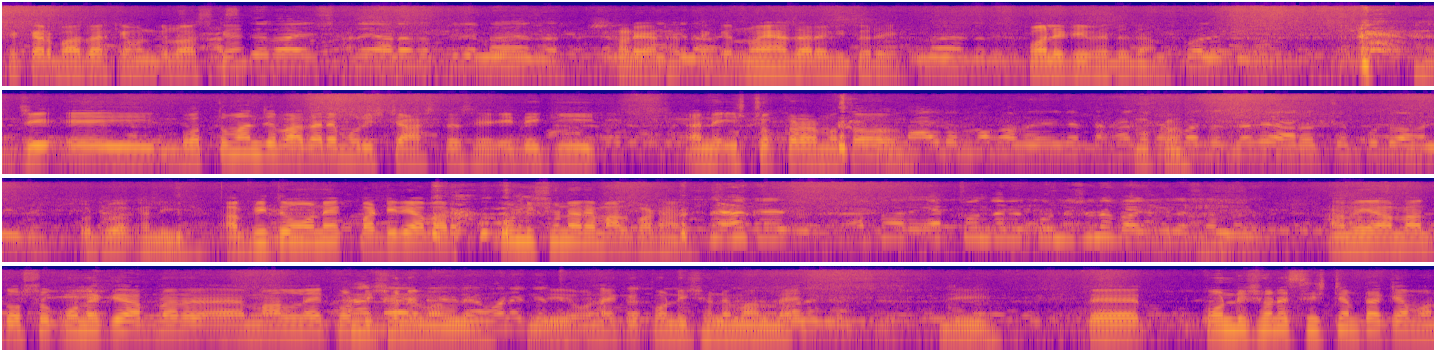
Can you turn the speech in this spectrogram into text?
শেখার বাজার কেমন গেল আজকে? সাড়ে আট হাজার থেকে নয় হাজারের ভিতরে। কোয়ালিটি ভেদে দাম। যে এই বর্তমান যে বাজারে মরিচটা আসতেছে এটা কি মানে স্টক করার মতো? পটুয়াখালী। আপনি তো অনেক পার্টিরে আবার কন্ডিশনারে মাল পাঠান। আমি আমার দর্শক অনেকে আপনার মাল নেয় কন্ডিশনে মাল নেয়। অনেকে জি অনেকে কন্ডিশনে মাল নেয়। জি। তে কন্ডিশনের সিস্টেমটা কেমন?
